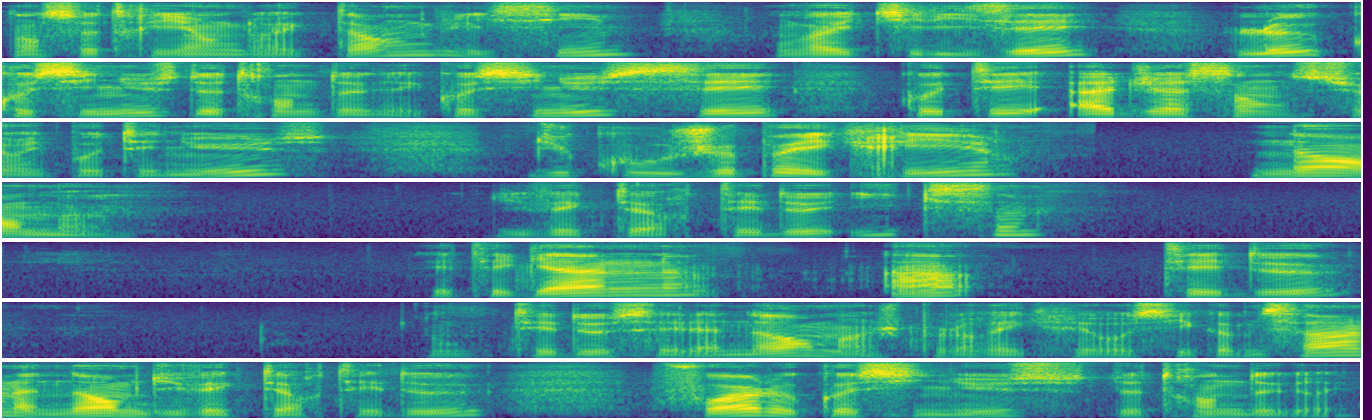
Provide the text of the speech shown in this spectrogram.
dans ce triangle rectangle ici, on va utiliser le cosinus de 30 degrés. Cosinus, c'est côté adjacent sur hypoténuse. Du coup, je peux écrire norme du vecteur t de x est égal à t2 donc T2 c'est la norme, hein, je peux le réécrire aussi comme ça, la norme du vecteur T2 fois le cosinus de 30 degrés.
